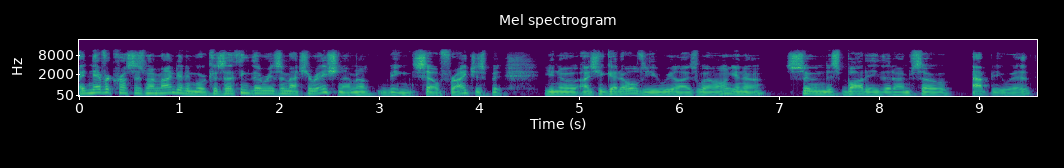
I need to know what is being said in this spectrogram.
It never crosses my mind anymore because I think there is a maturation. I'm not being self righteous, but you know, as you get older, you realize, well, you know, soon this body that I'm so happy with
